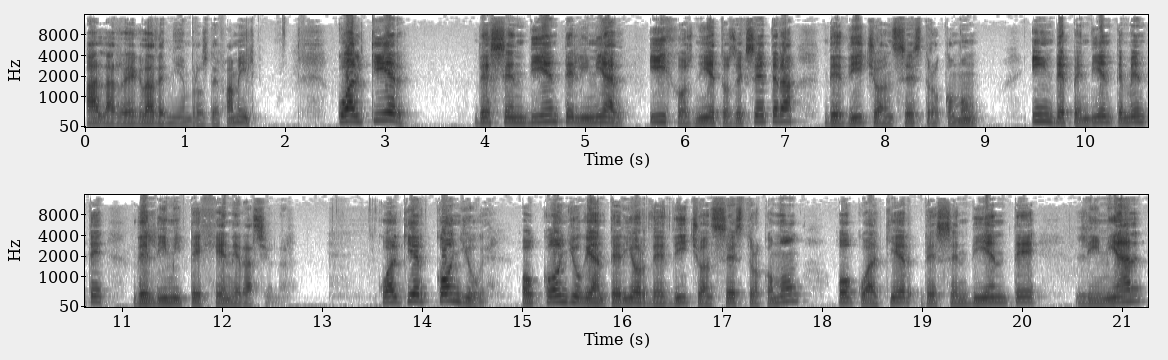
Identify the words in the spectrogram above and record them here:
a la regla de miembros de familia. Cualquier descendiente lineal, hijos, nietos, etcétera, de dicho ancestro común independientemente del límite generacional. Cualquier cónyuge o cónyuge anterior de dicho ancestro común o cualquier descendiente lineal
